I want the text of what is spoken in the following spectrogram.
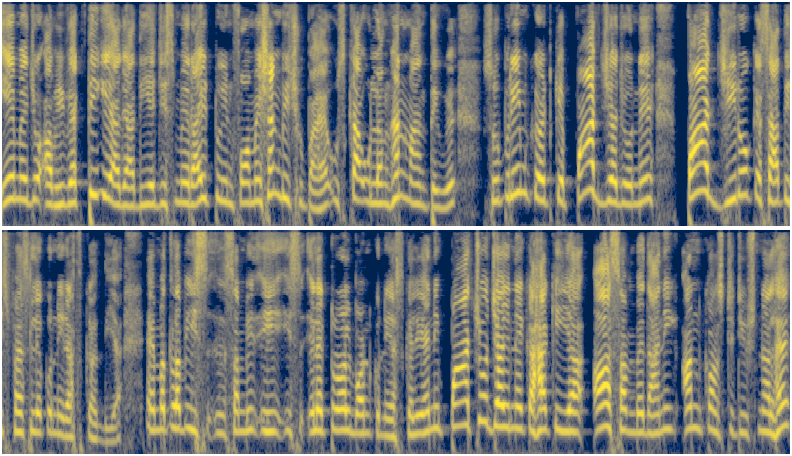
ए में जो अभिव्यक्ति की आज़ादी है जिसमें राइट टू इन्फॉर्मेशन भी छुपा है उसका उल्लंघन मानते हुए सुप्रीम कोर्ट के पाँच जजों ने पाँच ज़ीरो के साथ इस फैसले को निरस्त कर दिया। ए, मतलब इस इस इलेक्टोरल बॉन्ड को निरस्त कर दिया यानी पाँचों जज ने कहा कि यह असंवैधानिक अनकॉन्स्टिट्यूशनल है।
